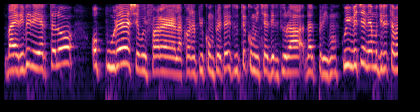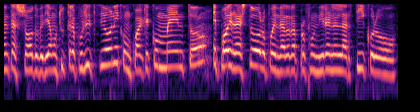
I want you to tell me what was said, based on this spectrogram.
vai a rivedertelo Oppure, se vuoi fare la cosa più completa di tutte, cominci addirittura dal primo. Qui invece andiamo direttamente al sodo, vediamo tutte le posizioni con qualche commento e poi il resto lo puoi andare ad approfondire nell'articolo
